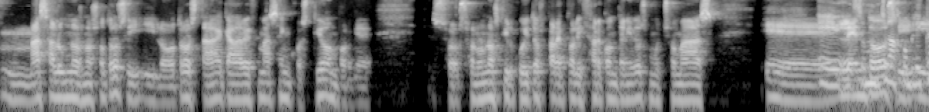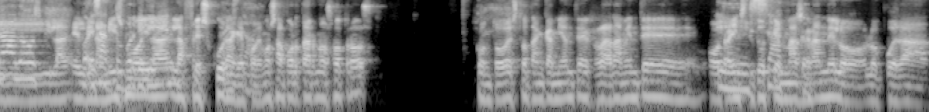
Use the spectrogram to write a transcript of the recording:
más alumnos nosotros y, lo otro está cada vez más en cuestión, porque son, unos circuitos para actualizar contenidos mucho más eh, eh, lentos y, el dinamismo y la, frescura que podemos aportar nosotros con todo esto tan cambiante, raramente otra institución más grande lo, pueda,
